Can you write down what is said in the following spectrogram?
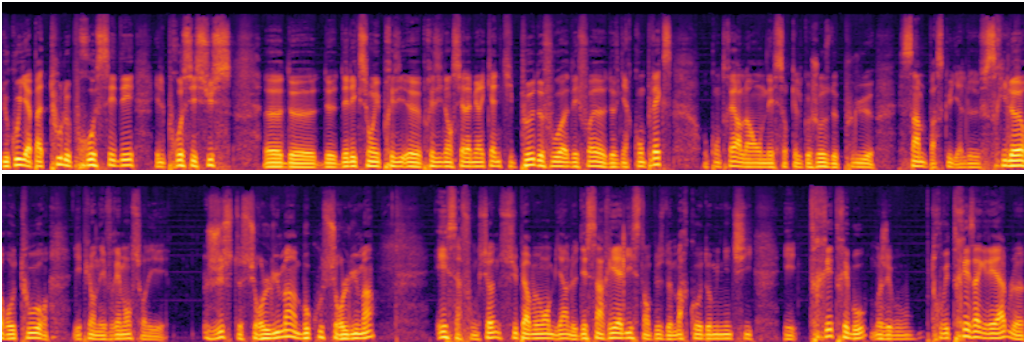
du coup, il n'y a pas tout le procédé et le processus euh, d'élection présidentielle américaine qui peut des fois devenir complexe. Au contraire, là, on est sur quelque chose de plus simple parce qu'il y a le thriller autour et puis on est vraiment sur les juste sur l'humain, beaucoup sur l'humain. Et ça fonctionne superbement bien. Le dessin réaliste en plus de Marco Dominici est très très beau. Moi j'ai trouvé très agréable,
